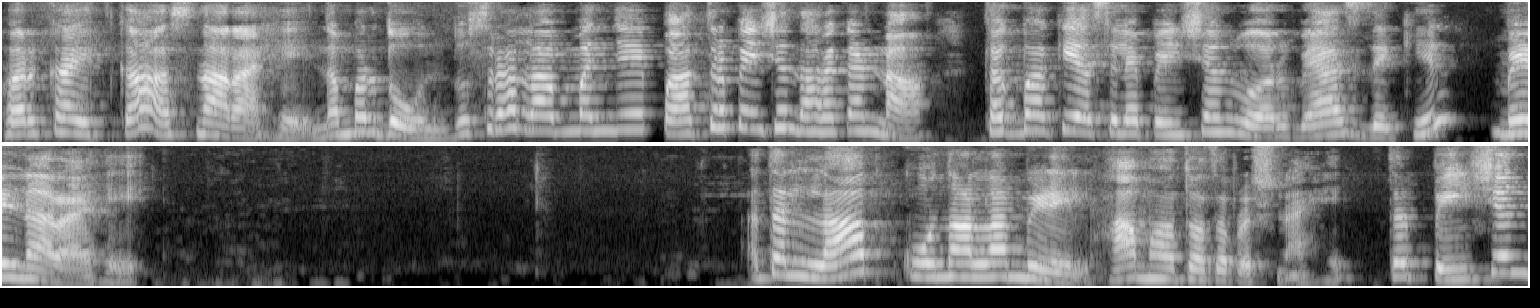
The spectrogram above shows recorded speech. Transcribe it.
फरका इतका असणार आहे. नंबर दोन दुसरा लाभ म्हणजे पात्र पेन्शन धारकांना थकबाकी असलेल्या पेन्शनवर व्याज देखील मिळणार आहे. आता लाभ कोणाला मिळेल हा महत्त्वाचा प्रश्न आहे. तर pension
